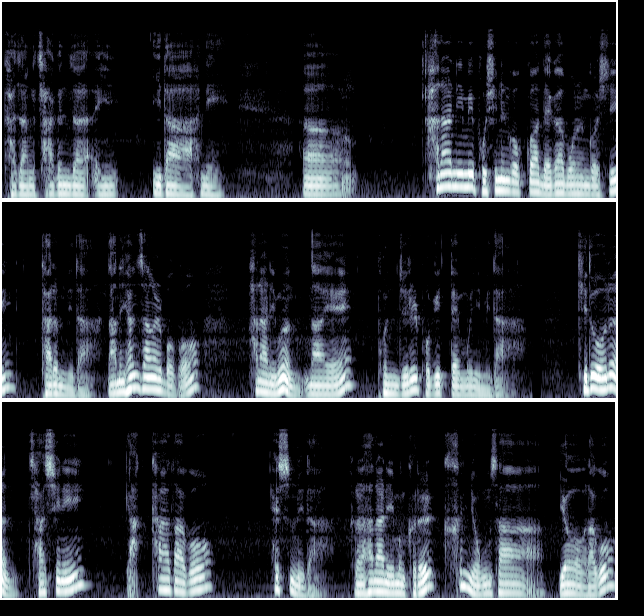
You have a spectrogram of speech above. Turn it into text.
가장 작은 자이다 하니 어, 하나님이 보시는 것과 내가 보는 것이 다릅니다. 나는 현상을 보고 하나님은 나의 본질을 보기 때문입니다. 기도원은 자신이 약하다고 했습니다. 그러나 하나님은 그를 큰 용사여라고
